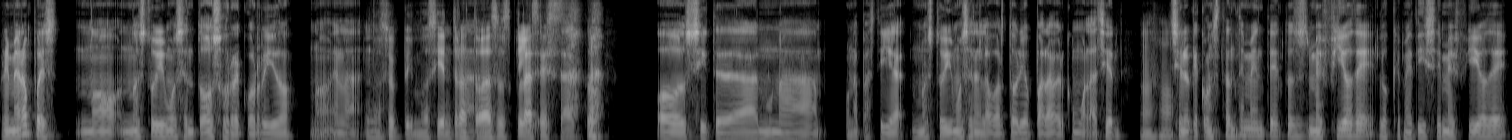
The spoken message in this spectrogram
primero, pues, no no estuvimos en todo su recorrido, ¿no? En la No supimos si entró a todas sus clases. exacto. O si te dan una una pastilla, no estuvimos en el laboratorio para ver cómo la hacían, sino que constantemente, entonces, me fío de lo que me dice, me fío de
